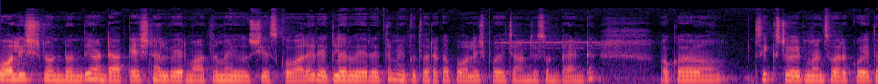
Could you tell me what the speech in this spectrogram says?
పాలిష్డ్ ఉంటుంది. అంటే అకేషనల్ వేర్ మాత్రమే యూజ్ చేసుకోవాలి. రెగ్యులర్ వేర్ అయితే మీకు త్వరగా పాలిష్ పోయే ఛాన్సెస్ ఉంటాయంటే ఒక సిక్స్ టు ఎయిట్ మంత్స్ వరకు అయితే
